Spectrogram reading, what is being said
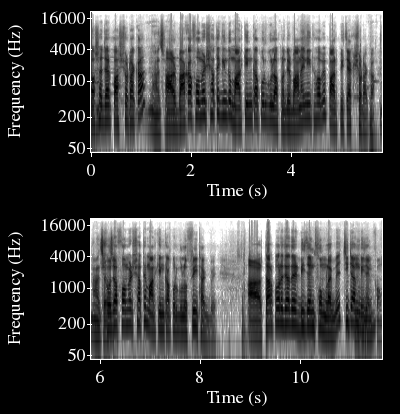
দশ হাজার পাঁচশো টাকা। আচ্ছা। আর বাঁকা ফোমের সাথে কিন্তু মার্কিন কাপড়গুলো আপনাদের বানাই নিতে হবে পার পিস একশো টাকা। আচ্ছা সোজা ফোমের সাথে মার্কিন কাপড়গুলো ফ্রি থাকবে। আর তারপরে যাদের ডিজাইন ফোম লাগবে চিটাং ডিজাইন ফোম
